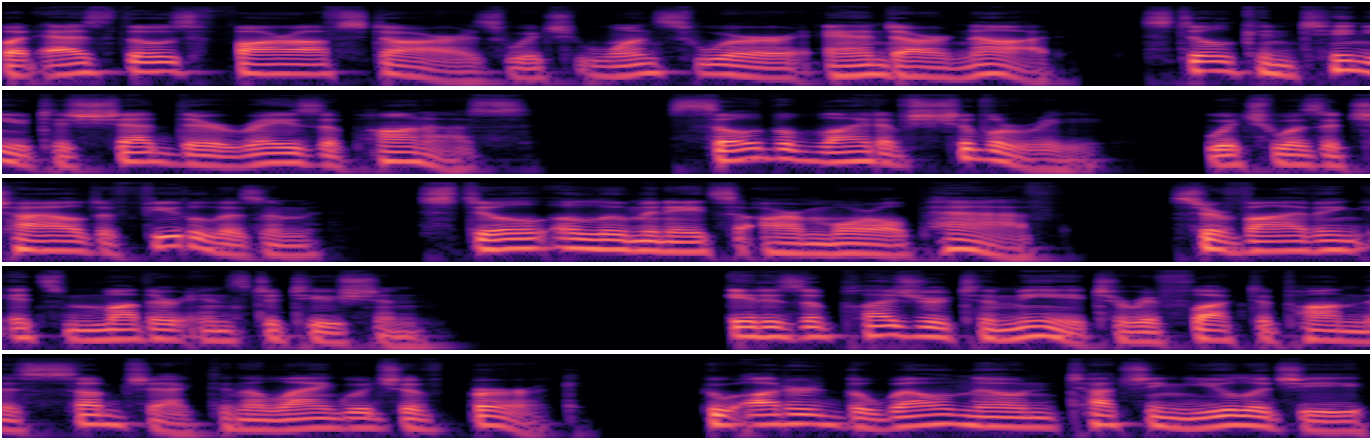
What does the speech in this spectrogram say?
But as those far off stars which once were and are not still continue to shed their rays upon us, so the light of chivalry, which was a child of feudalism, still illuminates our moral path, surviving its mother institution. It is a pleasure to me to reflect upon this subject in the language of Burke, who uttered the well known touching eulogy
